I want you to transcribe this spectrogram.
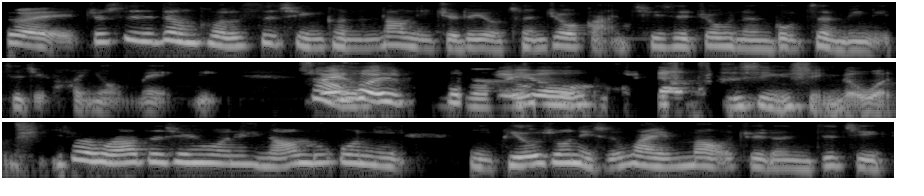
对，就是任何的事情可能让你觉得有成就感，其实就能够证明你自己很有魅力。所以会不会又如果回到自信心的问题？对，回到这些问题，然后如果你你比如说你是外貌，觉得你自己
